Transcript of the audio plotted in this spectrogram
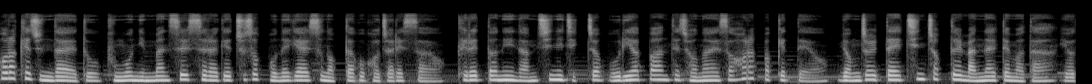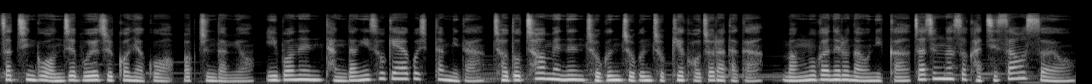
허락해준다 해도 부모님만 쓸쓸하게 추석 보내게 할 순 없다고 거절했어요. 그랬더니 남친이 직접 우리 아빠한테 전화해서 허락받겠대요. 명절 때 친척들 만날 때마다 여자친구 언제 보여줄 거냐고 압박 준다며 이번엔 당당히 소개하고 싶답니다. 저도 처음에는 조근조근 좋게 거절하다가 막무가내로 나오니까 짜증나서 같이 싸 웠어요.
